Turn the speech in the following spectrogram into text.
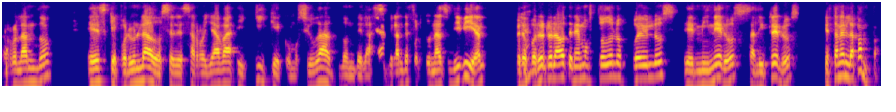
Rolando, es que por un lado se desarrollaba Iquique como ciudad donde las grandes fortunas vivían, pero por otro lado tenemos todos los pueblos eh, mineros, salitreros, que están en La Pampa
